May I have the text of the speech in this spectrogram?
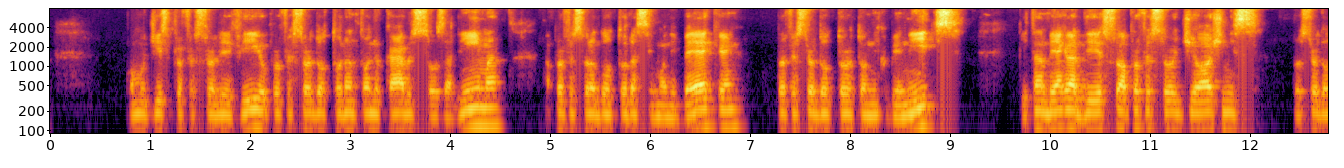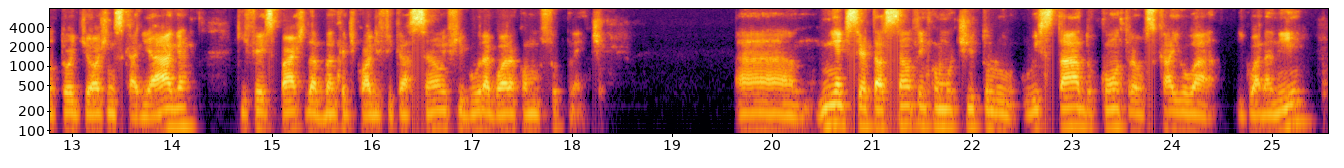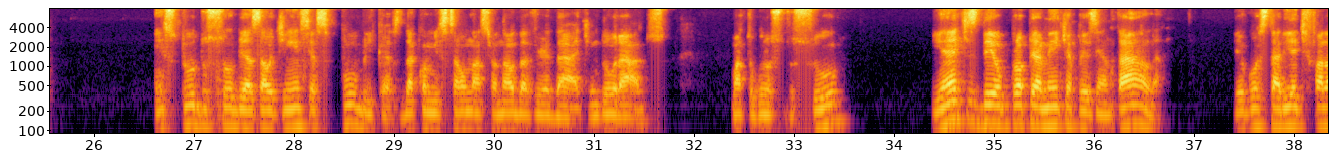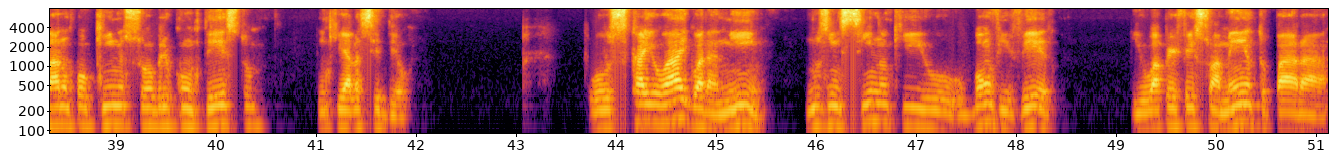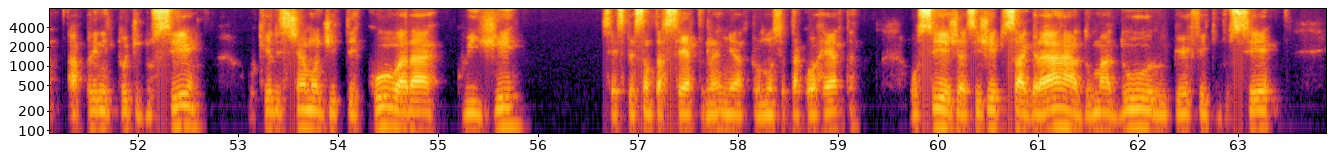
como disse o professor Levi, o professor Dr. Antônio Carlos Souza Lima, a professora doutora Simone Becker, o professor Dr. Tonico Benites, e também agradeço ao professor Diógenes professor doutor Diógenes Cariaga, que fez parte da banca de qualificação e figura agora como suplente. A minha dissertação tem como título O Estado contra os Kaiowá e Guarani, estudo sobre as audiências públicas da Comissão Nacional da Verdade, em Dourados, Mato Grosso do Sul, e antes de eu propriamente apresentá-la, eu gostaria de falar um pouquinho sobre o contexto em que ela se deu. Os Kaiowá e Guarani nos ensinam que o bom viver e o aperfeiçoamento para a plenitude do ser, o que eles chamam de Teku Araquijê, se a expressão está certa, né? minha pronúncia está correta, ou seja, esse jeito sagrado, maduro e perfeito do ser,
